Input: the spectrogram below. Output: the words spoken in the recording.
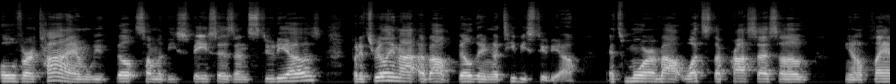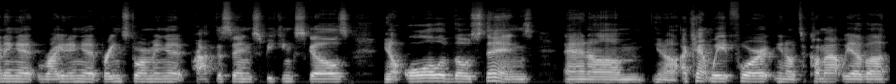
over time we've built some of these spaces and studios, but it's really not about building a TV studio. It's more about what's the process of you know, planning it, writing it, brainstorming it, practicing speaking skills, you know, all of those things. And um, you know, I can't wait for it, you know, to come out. We have a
